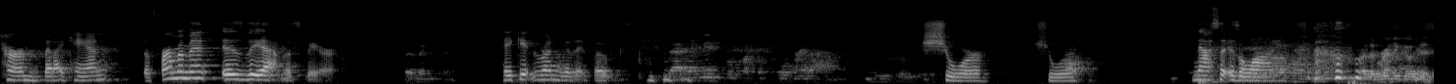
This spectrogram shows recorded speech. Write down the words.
terms that I can, the firmament is the atmosphere. That makes sense. Take it and run with it, folks. That image looks like a full night out. Sure, sure. NASA is alive. Brother Brandon, go ahead.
